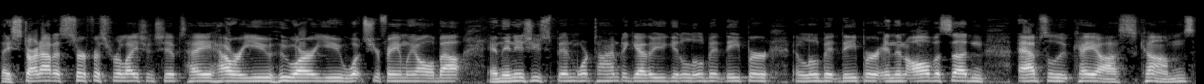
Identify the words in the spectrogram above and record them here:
they start out as surface relationships. Hey, how are you? Who are you? What's your family all about? And then as you spend more time together, you get a little bit deeper and a little bit deeper. And then all of a sudden, absolute chaos comes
